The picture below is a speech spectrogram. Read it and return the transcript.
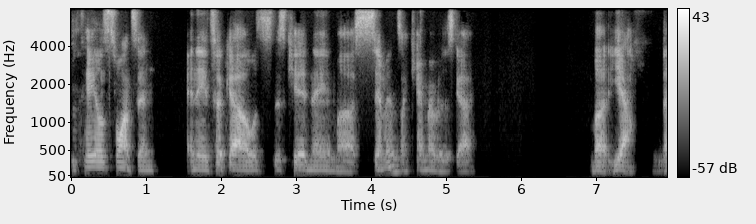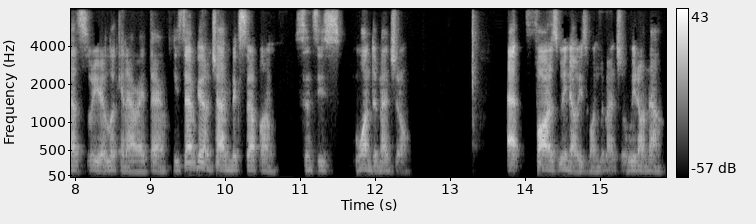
He KO'd Swanson. And they took out what's this kid named uh, Simmons? I can't remember this guy. But yeah, that's what you're looking at right there. He's never going to try to mix it up on since he's one dimensional. As far as we know, he's one dimensional. We don't know.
